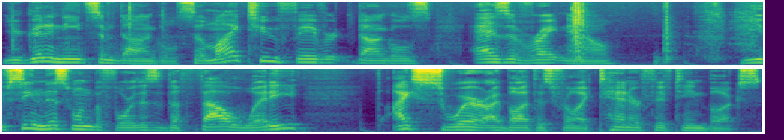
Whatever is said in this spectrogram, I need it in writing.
you're gonna need some dongles. So my two favorite dongles as of right now, you've seen this one before. This is the Falwedi. I swear I bought this for like 10 or 15 bucks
